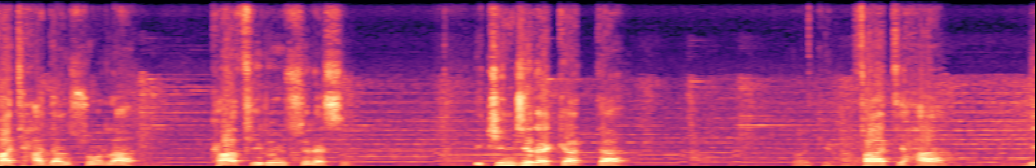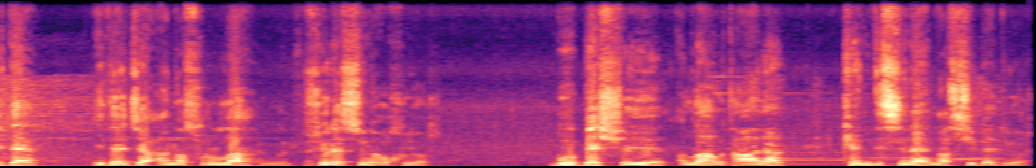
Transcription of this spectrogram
Fatiha'dan sonra Kafirun suresi ikinci rekatta Fatiha. Fatiha bir de İdece Nasrullah suresini okuyor. Bu beş şeyi Allahu Teala kendisine nasip ediyor.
